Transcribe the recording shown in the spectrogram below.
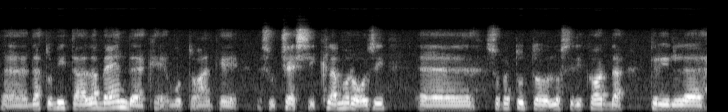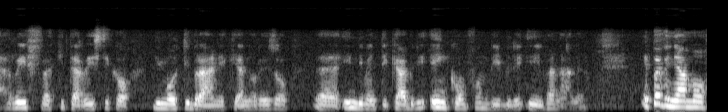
eh, dato vita alla band che ha avuto anche successi clamorosi, eh, soprattutto lo si ricorda per il riff chitarristico di molti brani che hanno reso eh, indimenticabili e inconfondibili i Van Halen. E poi veniamo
